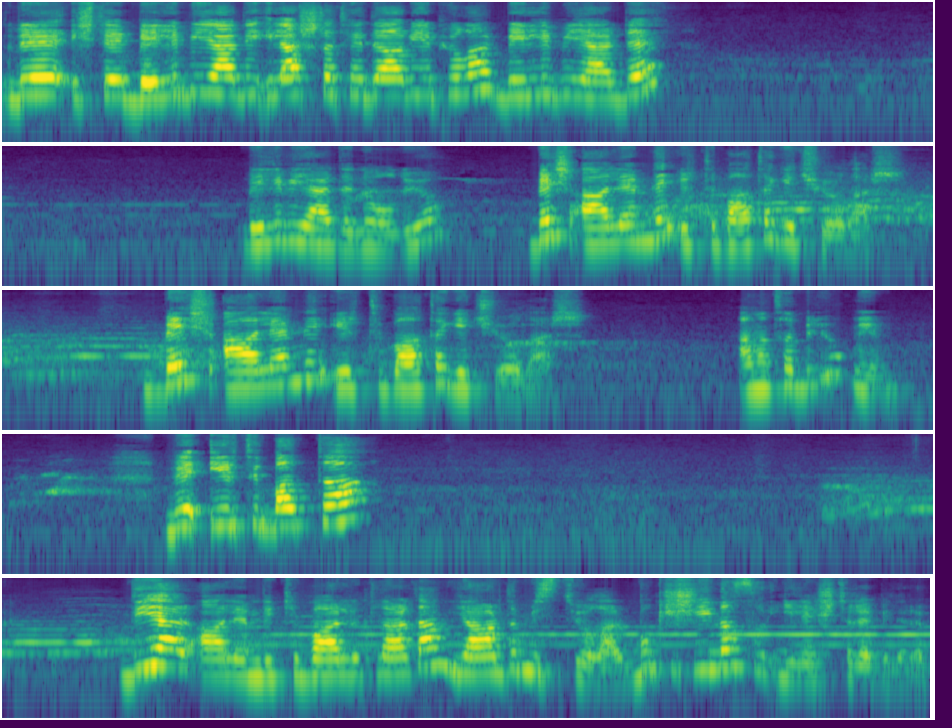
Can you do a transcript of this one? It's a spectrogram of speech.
ve işte belli bir yerde ilaçla tedavi yapıyorlar. Belli bir yerde belli bir yerde ne oluyor? Beş alemle irtibata geçiyorlar. Beş alemle irtibata geçiyorlar. Anlatabiliyor muyum? Ve irtibatta diğer alemdeki varlıklardan yardım istiyorlar. Bu kişiyi nasıl iyileştirebilirim?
